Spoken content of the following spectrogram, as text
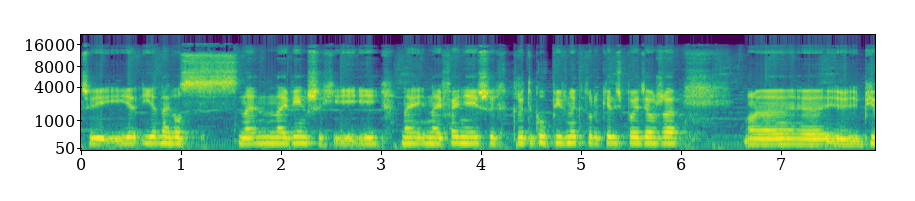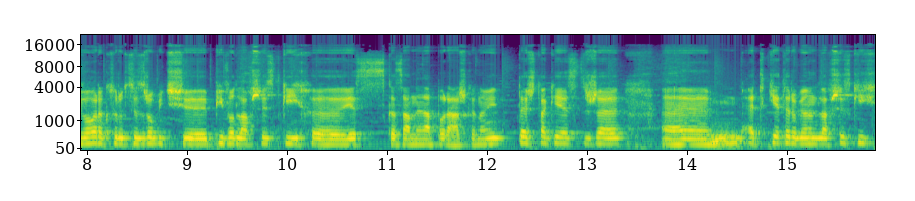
czyli jednego z naj, największych i, i naj, najfajniejszych krytyków piwnych, który kiedyś powiedział, że piwowar, który chce zrobić e, piwo dla wszystkich, e, jest skazany na porażkę. No i też tak jest, że etykiety robione dla wszystkich,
